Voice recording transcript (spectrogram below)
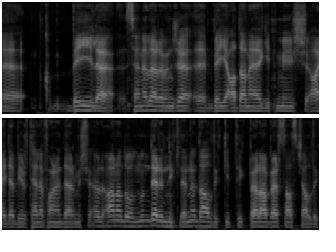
e, beyiyle seneler önce e, beyi Adana'ya gitmiş ayda bir telefon edermiş öyle Anadolu'nun derinliklerine daldık gittik beraber saz çaldık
